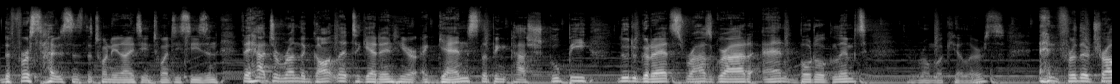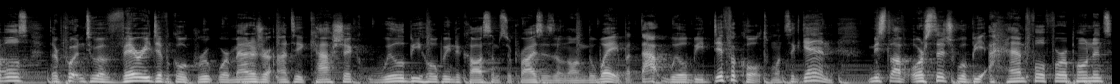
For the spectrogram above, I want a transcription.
The first time since the 2019 20 season, they had to run the gauntlet to get in here again, slipping past Skupi, Ludogorets, Razgrad, and Bodo Glimt. Roma Killers. And for their troubles, they're put into a very difficult group where manager Ante Čačić will be hoping to cause some surprises along the way, but that will be difficult. Once again, Mislav Orsic will be a handful for opponents,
